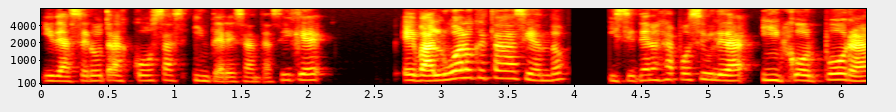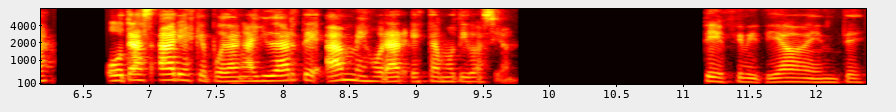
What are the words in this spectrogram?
y de hacer otras cosas interesantes. Así que evalúa lo que estás haciendo y si tienes la posibilidad, incorpora otras áreas que puedan ayudarte a mejorar esta motivación. Definitivamente.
